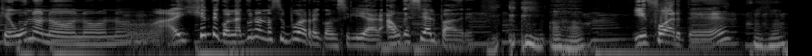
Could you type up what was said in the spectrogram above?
Que uno no, no, no. Hay gente con la que uno no se puede reconciliar, aunque sea el padre. Ajá. Y es fuerte, ¿eh? Ujú.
